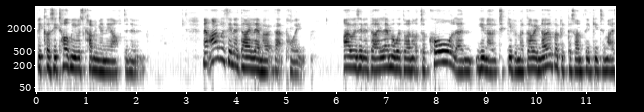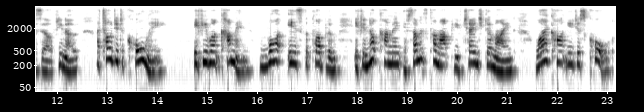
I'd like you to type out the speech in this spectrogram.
because he told me he was coming in the afternoon. Now I was in a dilemma at that point. I was in a dilemma whether or not to call and, you know, to give him a going over because I'm thinking to myself, you know, I told you to call me if you weren't coming. What is the problem? If you're not coming, if something's come up, you've changed your mind, why can't you just call?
